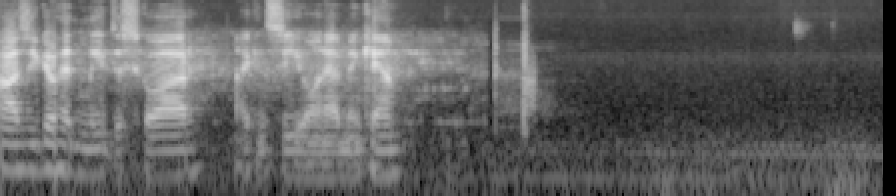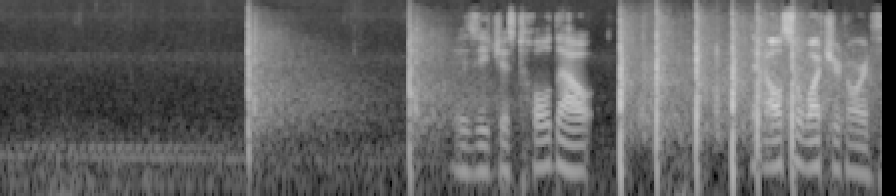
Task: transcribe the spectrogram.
Ozzy, go ahead and leave the squad. I can see you on admin cam. Is he just hold out? And also watch your north.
